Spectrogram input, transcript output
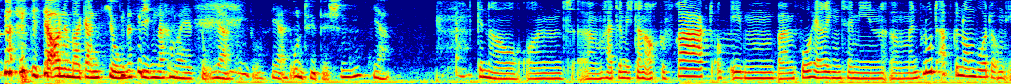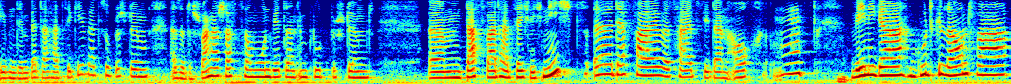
bist ja auch nicht mal ganz jung, deswegen lachen wir jetzt so. Ja, bist du. Ja, ist untypisch. Mhm. Ja. Genau, und ähm, hatte mich dann auch gefragt, ob eben beim vorherigen Termin ähm, mein Blut abgenommen wurde, um eben den Beta-HCG-Wert zu bestimmen. Also das Schwangerschaftshormon wird dann im Blut bestimmt. Ähm, das war tatsächlich nicht äh, der Fall, weshalb sie dann auch mh, weniger gut gelaunt war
